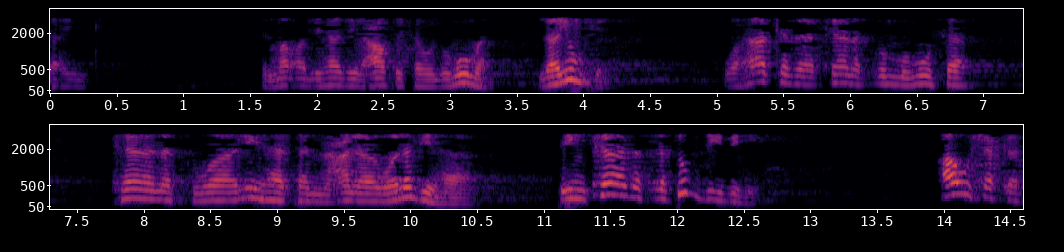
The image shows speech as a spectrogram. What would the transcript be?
لا يمكن المرأة بهذه العاطفة والأمومة لا يمكن. وهكذا كانت أم موسى كانت والهة على ولدها. إن كادت لتبدي به. أوشكت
